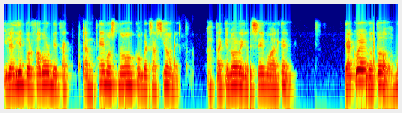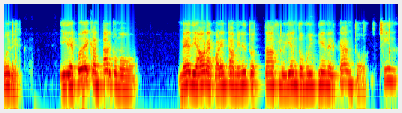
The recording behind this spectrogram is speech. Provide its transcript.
y le dije, por favor, mientras cantemos, no conversaciones, hasta que no regresemos al templo. De acuerdo, todo, muy bien. Y después de cantar como media hora, 40 minutos, estaba fluyendo muy bien el canto, sin,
